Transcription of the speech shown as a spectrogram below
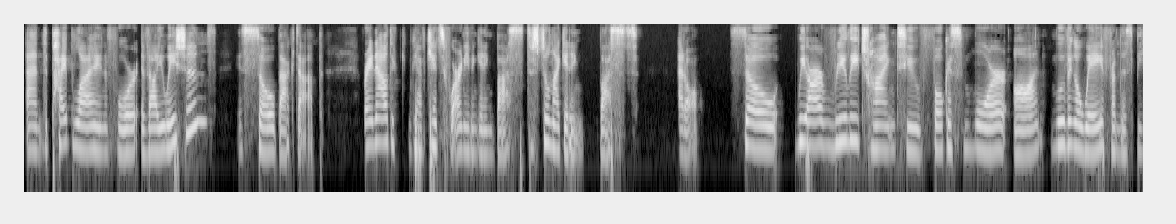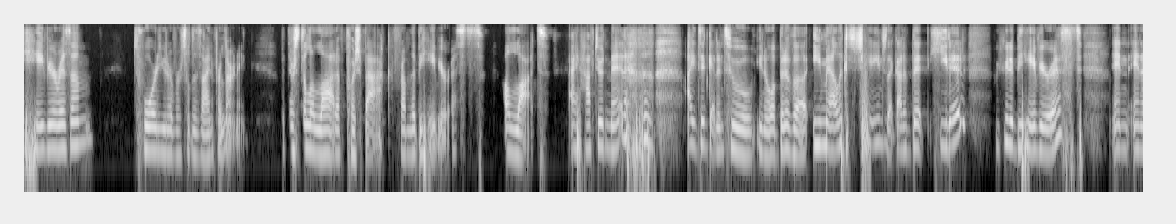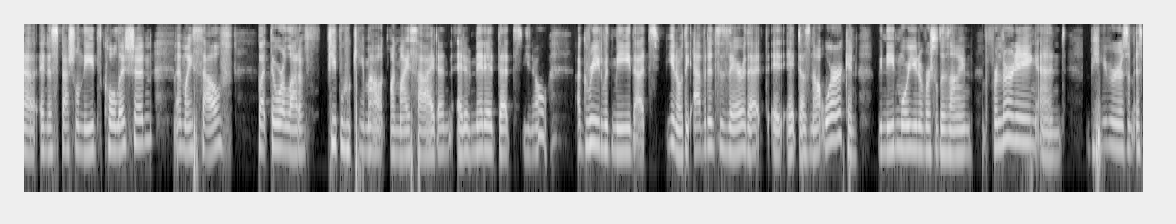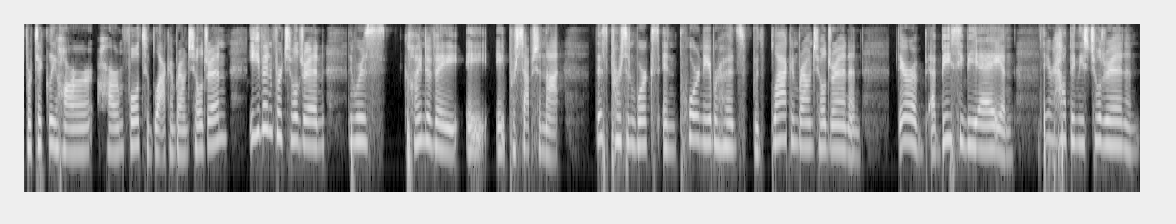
And the pipeline for evaluations is so backed up. Right now, the, we have kids who aren't even getting bused. They're still not getting bused at all. So we are really trying to focus more on moving away from this behaviorism toward universal design for learning. But there's still a lot of pushback from the behaviorists, a lot. I have to admit, I did get into, you know, a bit of a email exchange that got a bit heated between a behaviorist in, in a in a special needs coalition and myself. But there were a lot of people who came out on my side and, and admitted that, you know, agreed with me that, you know, the evidence is there that it, it does not work and we need more universal design for learning and behaviorism is particularly har- harmful to black and brown children. Even for children, there was kind of a, a, a perception that this person works in poor neighborhoods with black and brown children and they're a, a BCBA and they're helping these children and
